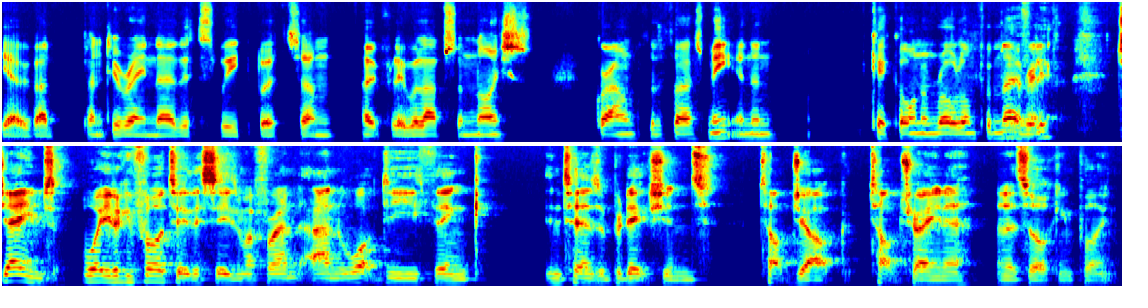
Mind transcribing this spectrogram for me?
yeah, we've had plenty of rain there this week, but um, hopefully we'll have some nice ground for the first meeting and kick on and roll on from there. Really, James, what are you looking forward to this season, my friend? And what do you think in terms of predictions? Top jock, top trainer, and a talking point.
